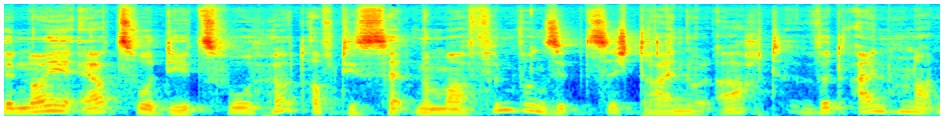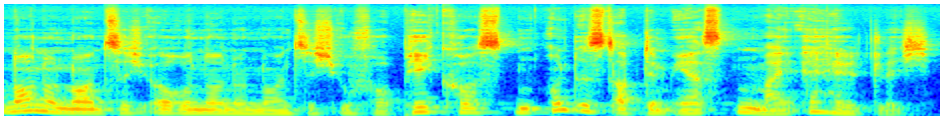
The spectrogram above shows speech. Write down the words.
der neue R2D2 hört auf die Setnummer 75308, wird 199,99 Euro UVP kosten und ist ab dem 1. Mai erhältlich.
